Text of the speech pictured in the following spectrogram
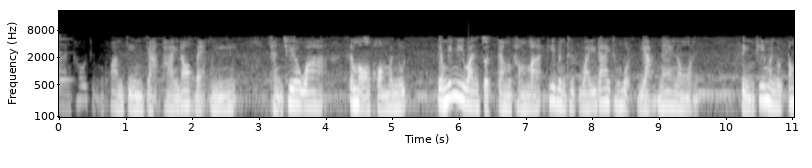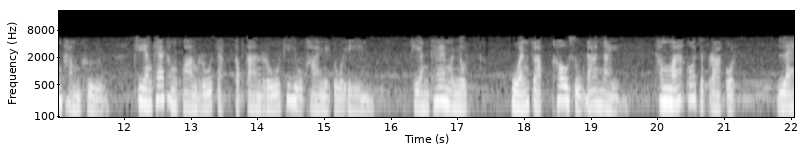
การเข้าถึงความจริงจากภายนอกแบบนี้ ฉันเชื่อว่าสมองของมนุษย์ จะไม่มีวันจดจำธรรมะที่บันทึกไว้ได้ทั้งหมดอย่างแน่นอน สิ่งที่มนุษย์ต้องทำคือ เพียงแค่ทำความรู้จักกับการรู้ที่อยู่ภายในตัวเอง เพียงแค่มนุษย์ หวนกลับเข้าสู่ด้านใน ธรรมะก็จะปรากฏ และ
